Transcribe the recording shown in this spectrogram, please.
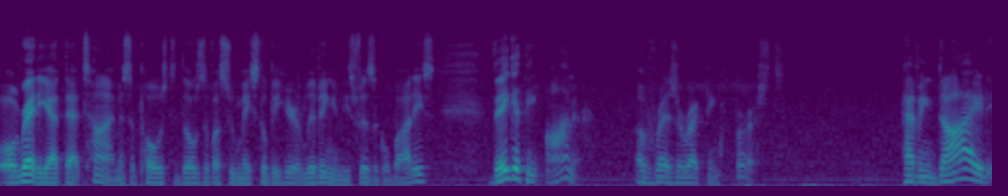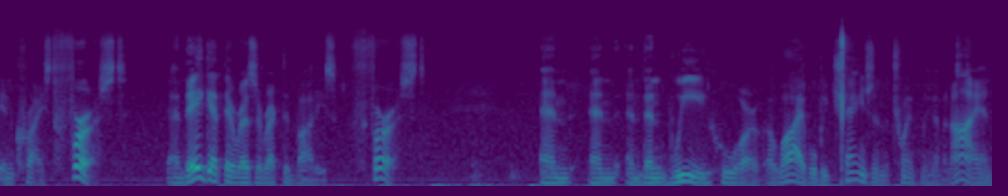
already at that time, as opposed to those of us who may still be here living in these physical bodies, they get the honor of resurrecting first. Having died in Christ first, and they get their resurrected bodies first. And, and, and then we who are alive will be changed in the twinkling of an eye. And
